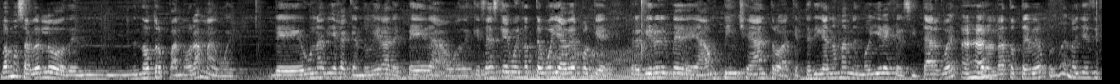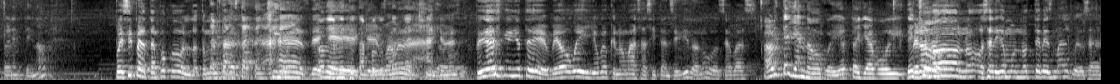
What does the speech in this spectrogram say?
vamos a verlo de, en otro panorama, güey. De una vieja que anduviera de peda o de que, ¿sabes qué, güey? No te voy a ver porque prefiero irme a un pinche antro a que te diga, no mames, voy a ir a ejercitar, güey. Pero al rato te veo, pues bueno, ya es diferente, ¿no? Pues sí, pero tampoco lo toman Tampoco está tan chido. Obviamente tampoco está vamos tan chido, güey. Pues ya es que yo te veo, güey, y yo veo que no vas así tan seguido, ¿no? O sea, vas... Ahorita ya no, güey. Ahorita ya voy. De pero hecho, no, no, o sea, digamos, no te ves mal, güey, o sea...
